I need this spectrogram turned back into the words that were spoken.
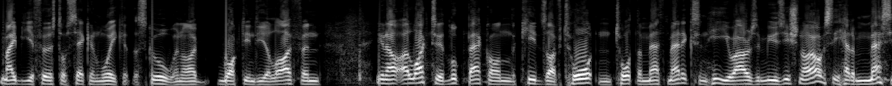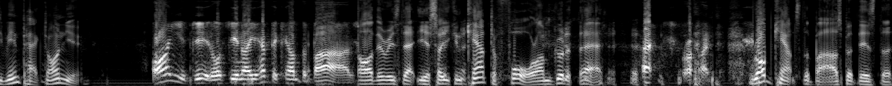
maybe your first or second week at the school when I rocked into your life, and you know, I like to look back on the kids I've taught and taught them mathematics, and here you are as a musician. I obviously had a massive impact on you. Oh, you did. Oh, Look, you know, you have to count the bars. Oh, there is that. Yeah, so you can count to four. I'm good at that. That's right. Rob counts the bars, but there's the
